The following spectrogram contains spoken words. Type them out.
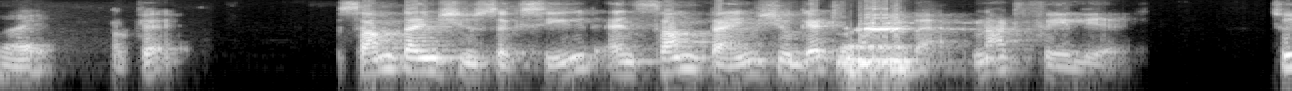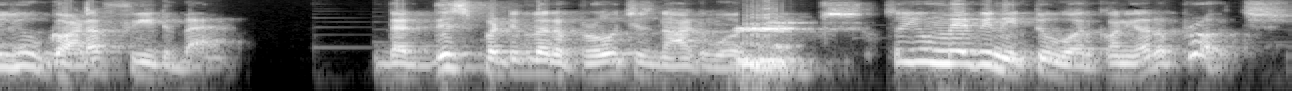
Right. Okay. Sometimes you succeed and sometimes you get feedback, not failure. So you got a feedback that this particular approach is not working. So you maybe need to work on your approach.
